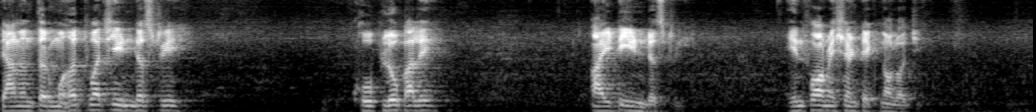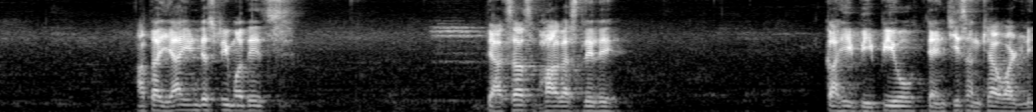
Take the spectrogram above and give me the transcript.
त्यानंतर महत्त्वाची इंडस्ट्री खूप लोक आले. I T industry information technology आता या इंडस्ट्रीमध्येच त्याचाच भाग असलेले काही बी पी ओ त्यांची संख्या वाढली.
